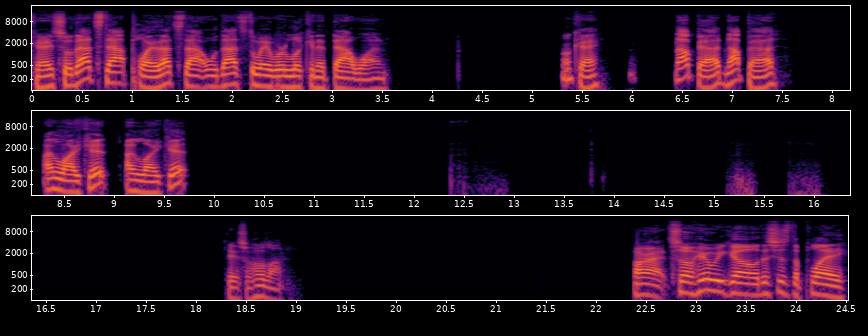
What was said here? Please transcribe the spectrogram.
Okay, so that's that play. That's that. That's the way we're looking at that one. Okay, not bad. Not bad. I like it. I like it. Okay, so hold on. All right, so here we go. This is the play.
